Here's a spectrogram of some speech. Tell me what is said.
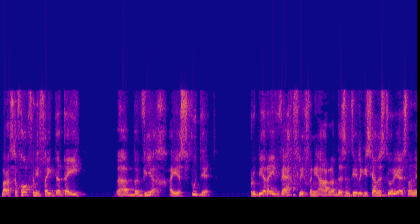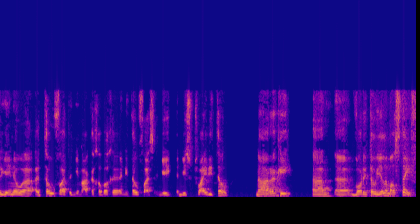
Maar as gevolg van die feit dat hy uh, beweeg, hy 'n spoed het, probeer hy wegvlieg van die aarde. Dis natuurlik dieselfde storie as wanneer jy nou 'n 'n tou vat en jy maak 'n gewig in die tou vas en jy en jy swai die tou. Na rukkie ehm um, uh, word die tou heeltemal styf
